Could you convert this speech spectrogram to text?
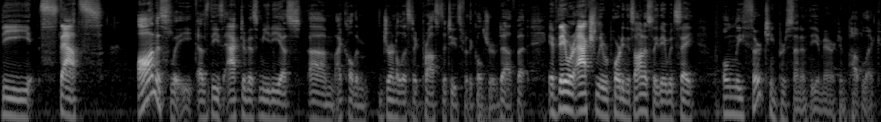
the stats honestly, as these activist media, um, I call them journalistic prostitutes for the culture of death, but if they were actually reporting this honestly, they would say only 13% of the American public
